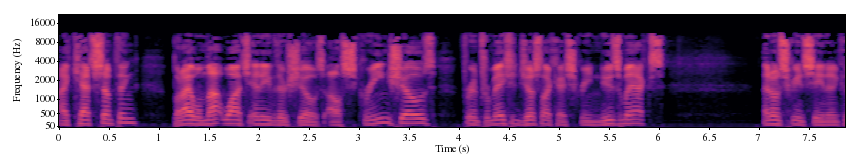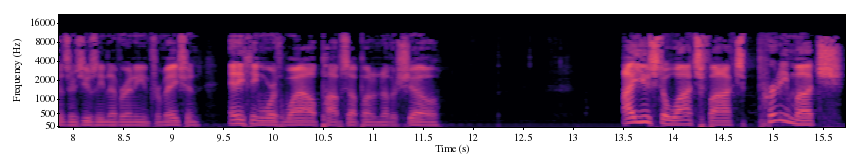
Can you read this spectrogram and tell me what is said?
I catch something, but I will not watch any of their shows. I'll screen shows for information just like I screen Newsmax. I don't screen CNN because there's usually never any information. Anything worthwhile pops up on another show. I used to watch Fox pretty much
